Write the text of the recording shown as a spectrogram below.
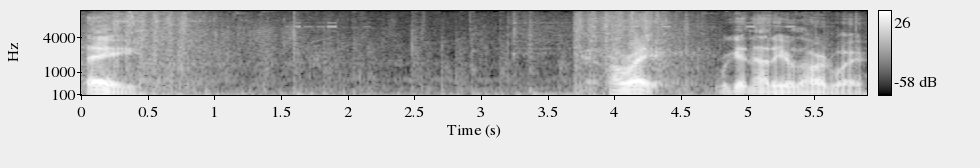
Hey. Alright, we're getting out of here the hard way.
